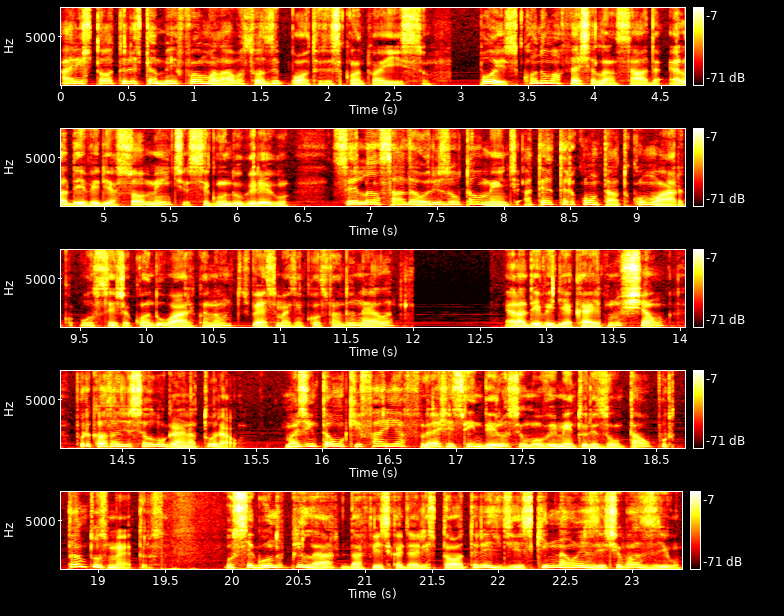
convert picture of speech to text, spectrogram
Aristóteles também formulava suas hipóteses quanto a isso. Pois, quando uma flecha é lançada, ela deveria somente, segundo o grego, ser lançada horizontalmente até ter contato com o arco, ou seja, quando o arco não estivesse mais encostando nela, ela deveria cair no chão por causa de seu lugar natural. Mas então o que faria a flecha estender o seu movimento horizontal por tantos metros? O segundo pilar da física de Aristóteles diz que não existe vazio,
